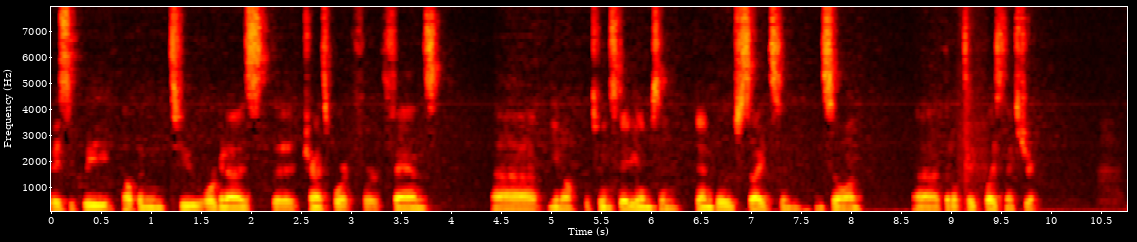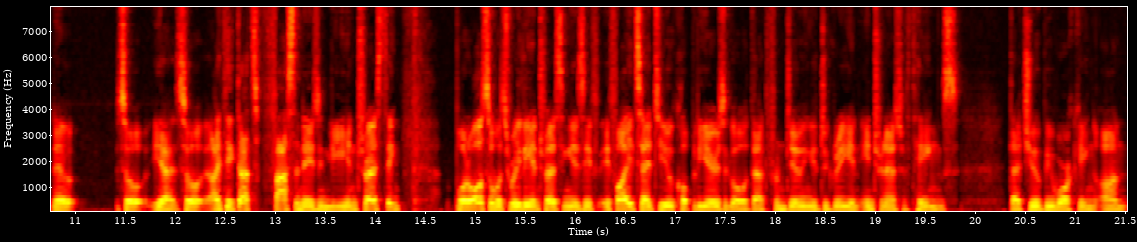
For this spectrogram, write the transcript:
basically helping to organize the transport for fans, uh, you know, between stadiums and fan village sites and, and so on. Uh, that'll take place next year. Now, so yeah, so I think that's fascinatingly interesting. But also, what's really interesting is if, if I'd said to you a couple of years ago that from doing a degree in Internet of Things, that you'll be working on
